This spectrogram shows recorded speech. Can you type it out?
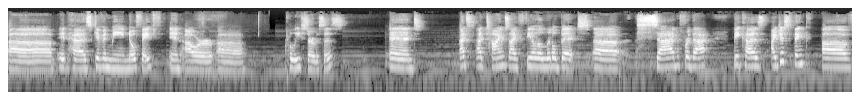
Uh, it has given me no faith in our uh, police services. And at, at times I feel a little bit uh, sad for that because I just think of,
